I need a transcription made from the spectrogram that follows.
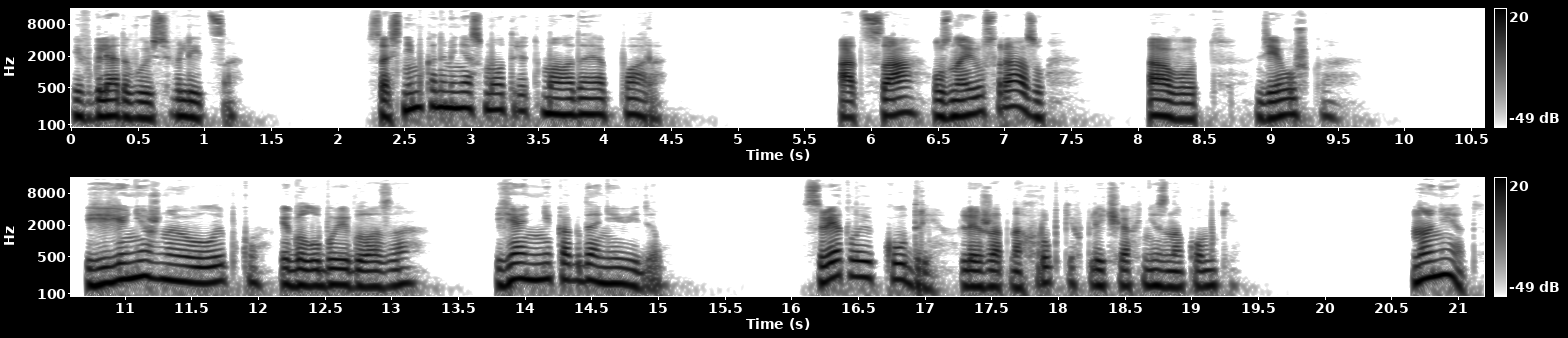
и вглядываюсь в лица. Со снимка на меня смотрит молодая пара. Отца узнаю сразу, а вот девушка... Ее нежную улыбку и голубые глаза я никогда не видел. Светлые кудри лежат на хрупких плечах незнакомки. Но нет,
